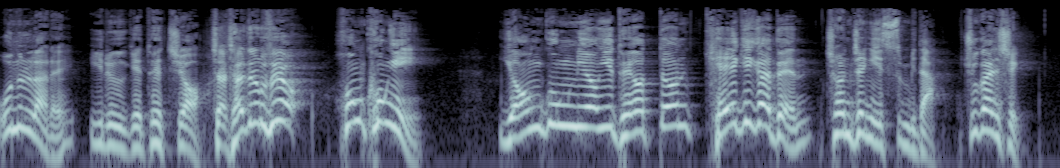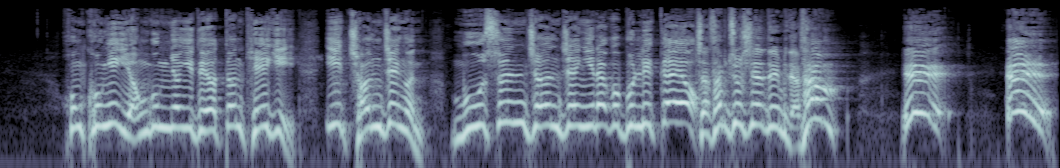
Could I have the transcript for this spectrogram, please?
오늘날에 이르게 됐죠. 자, 잘 들어보세요. 홍콩이 영국령이 되었던 계기가 된 전쟁이 있습니다. 주간식. 홍콩이 영국령이 되었던 계기. 이 전쟁은 무슨 전쟁이라고 불릴까요? 자, 3초 시간 드립니다. 3, 1, 1.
